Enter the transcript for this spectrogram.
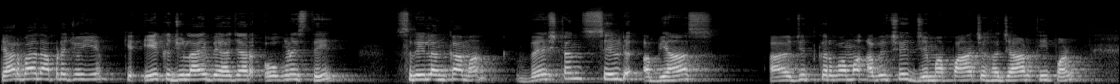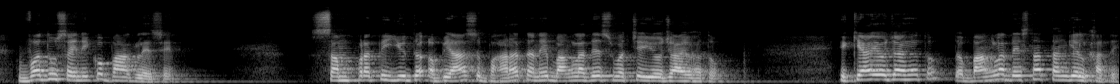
ત્યારબાદ આપણે જોઈએ કે એક જુલાઈ બે હજાર ઓગણીસથી શ્રીલંકામાં વેસ્ટર્ન શિલ્ડ અભ્યાસ આયોજિત કરવામાં આવ્યો છે, જેમાં પાંચ હજારથી પણ વધુ સૈનિકો ભાગ લેશે સંપ્રતિ યુદ્ધ અભ્યાસ ભારત અને બાંગ્લાદેશ વચ્ચે યોજાયો હતો. એ ક્યાં યોજાયો હતો? તો બાંગ્લાદેશના તંગેલ ખાતે.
